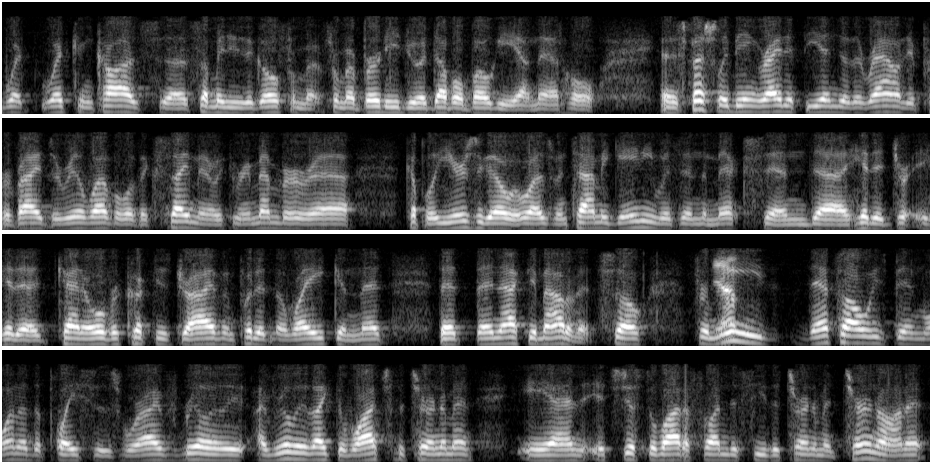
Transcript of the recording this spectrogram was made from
what what can cause uh, somebody to go from a, from a birdie to a double bogey on that hole, and especially being right at the end of the round, it provides a real level of excitement. We can remember. Couple of years ago it was when Tommy Gainey was in the mix and uh, hit a hit a kind of overcooked his drive and put it in the lake and that that that knocked him out of it. So for yep. me, that's always been one of the places where I've really I really like to watch the tournament and it's just a lot of fun to see the tournament turn on it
